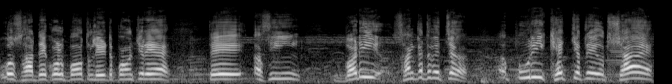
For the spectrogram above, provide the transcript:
ਉਹ ਸਾਡੇ ਕੋਲ ਬਹੁਤ ਲੇਟ ਪਹੁੰਚ ਰਿਹਾ ਹੈ ਤੇ ਅਸੀਂ ਬੜੀ ਸੰਗਤ ਵਿੱਚ ਪੂਰੀ ਖਿੱਚ ਤੇ ਉਤਸ਼ਾਹ ਹੈ।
